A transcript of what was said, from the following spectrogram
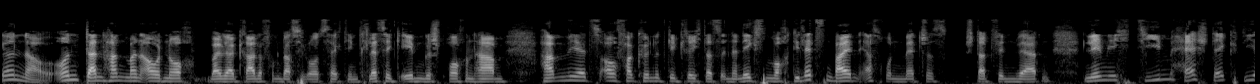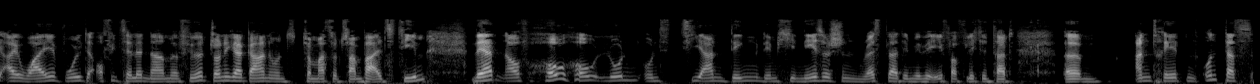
Genau. Und dann hat man auch noch, weil wir gerade vom Dusty Road Tag Team Classic eben gesprochen haben, haben wir jetzt auch verkündet gekriegt, dass in der nächsten Woche die letzten beiden Erstrunden-Matches stattfinden werden. Nämlich Team Hashtag DIY, wohl der offizielle Name für Johnny Gargano und Tommaso Ciampa als Team, werden auf Ho Ho Lun und Tian Ding, dem chinesischen Wrestler, den WWE verpflichtet hat, ähm, antreten und das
